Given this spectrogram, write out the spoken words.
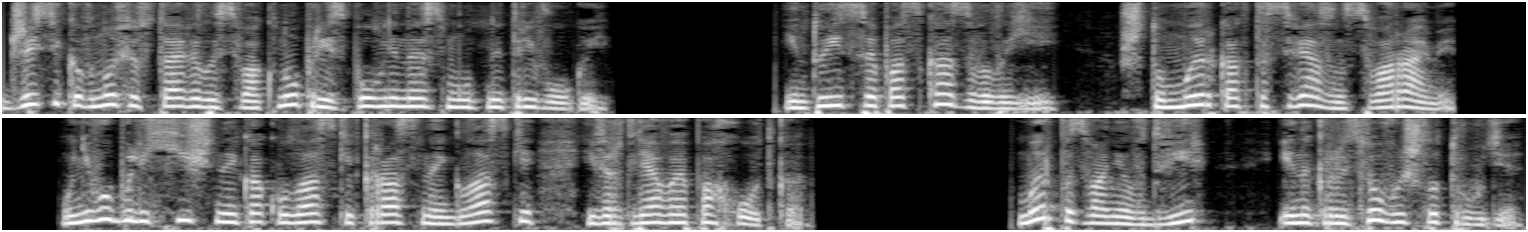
Джессика вновь уставилась в окно, преисполненное смутной тревогой. Интуиция подсказывала ей, что мэр как-то связан с ворами. У него были хищные, как у ласки, красные глазки и вертлявая походка. Мэр позвонил в дверь, и на крыльцо вышла Труди.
